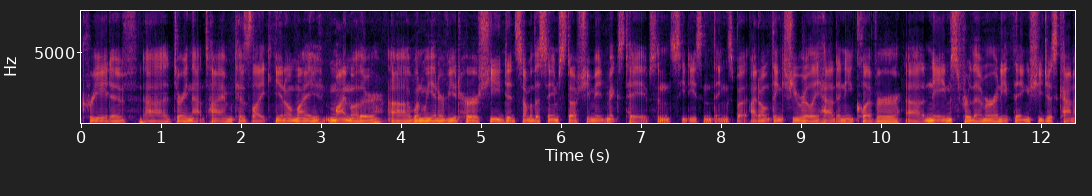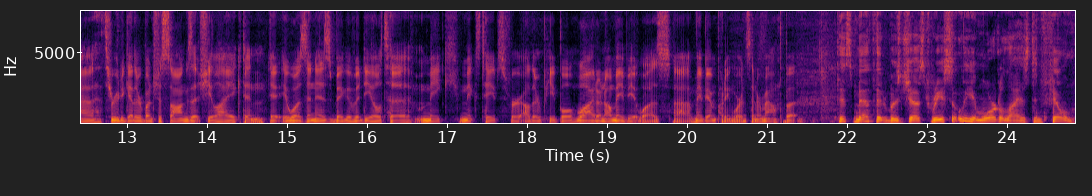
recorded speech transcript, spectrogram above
creative uh, during that time. Because, like, you know, my my mother, uh, when we interviewed her, she did some of the same stuff. She made mixtapes and CDs and things, but I don't think she really had any clever uh, names for them or anything. She just kind of threw together a bunch of songs that she liked, and it, it wasn't as big of a deal to make mixtapes for other people. Well, I don't know. Maybe it was. Uh, maybe I'm putting words in her mouth, but This method was just recently immortalized in film.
